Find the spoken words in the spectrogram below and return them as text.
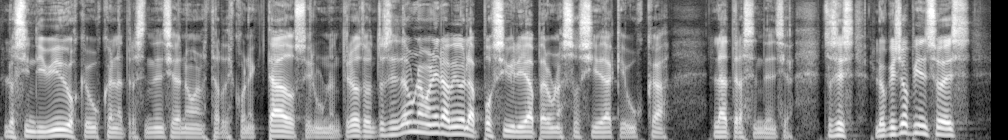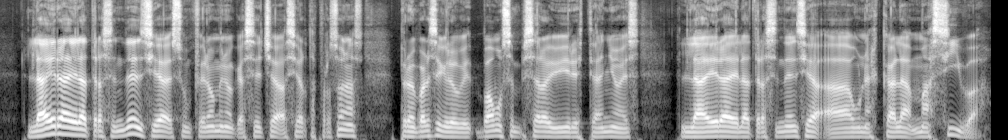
los individuos que buscan la trascendencia no van a estar desconectados el uno entre otro. Entonces, de alguna manera veo la posibilidad para una sociedad que busca la trascendencia. Entonces, lo que yo pienso es, la era de la trascendencia es un fenómeno que acecha a ciertas personas, pero me parece que lo que vamos a empezar a vivir este año es la era de la trascendencia a una escala masiva,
